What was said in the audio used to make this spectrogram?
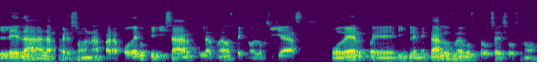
le da a la persona para poder utilizar las nuevas tecnologías, poder eh, implementar los nuevos procesos, ¿no?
